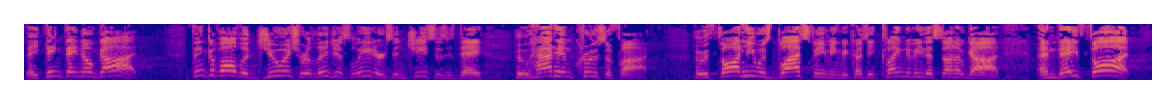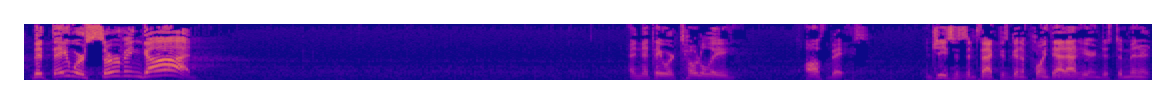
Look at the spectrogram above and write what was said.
They think they know God. Think of all the Jewish religious leaders in Jesus' day who had him crucified, who thought he was blaspheming because he claimed to be the Son of God. And they thought that they were serving God. And that they were totally off base. Jesus, in fact, is going to point that out here in just a minute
